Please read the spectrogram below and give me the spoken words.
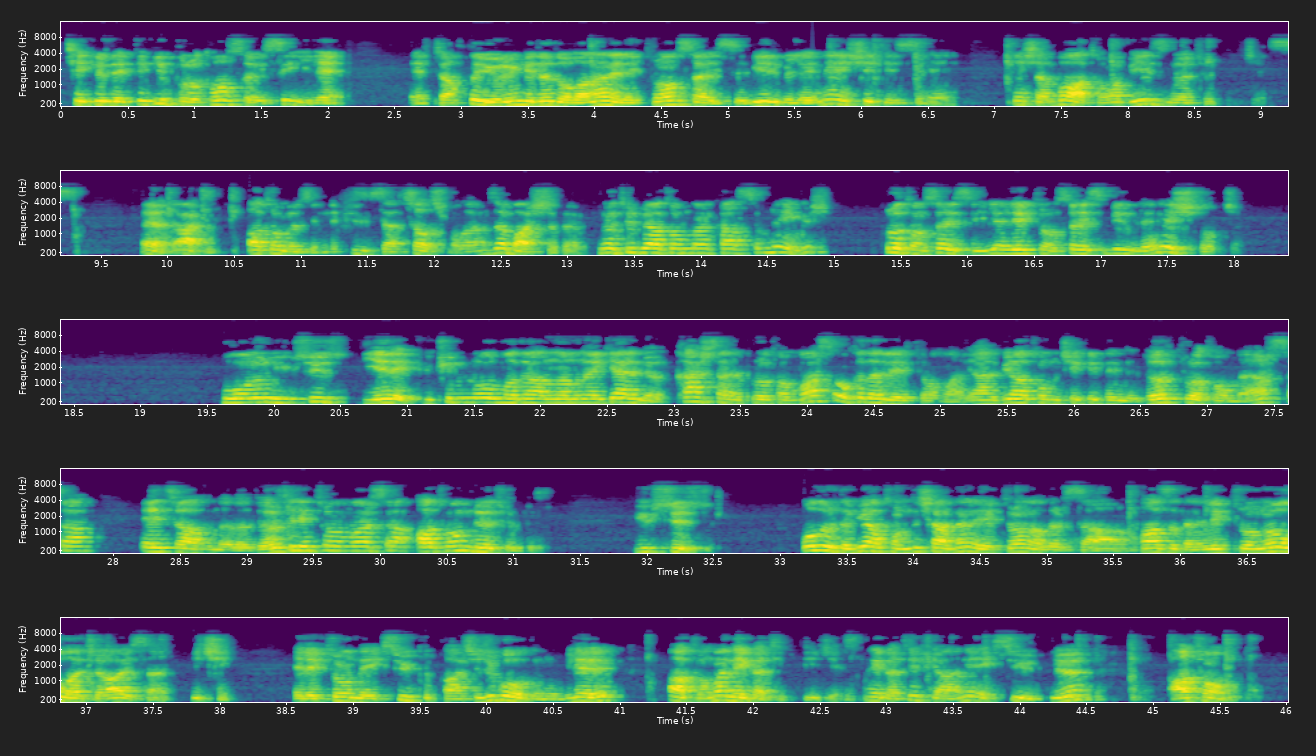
çekirdekteki proton sayısı ile etrafta yörüngede dolanan elektron sayısı birbirlerine eşit ise gençler bu atoma biz nötr diyeceğiz. Evet artık atom özelinde fiziksel çalışmalarımıza başladı. Nötr bir atomdan kastım neymiş? Proton sayısı ile elektron sayısı birbirlerine eşit olacak. Bu onun yüksüz diyerek yükünün olmadığı anlamına gelmiyor. Kaç tane proton varsa o kadar elektron var. Yani bir atomun çekirdeğinde 4 proton varsa etrafında da 4 elektron varsa atom nötrdür. Yüksüzdür. Olur da bir atom dışarıdan elektron alırsa fazladan elektronu olacağı ise için elektronda eksi yüklü parçacık olduğunu bilerek atoma negatif diyeceğiz. Negatif yani eksi yüklü atom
